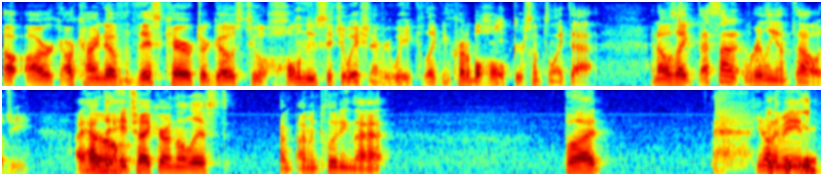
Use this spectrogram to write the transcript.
are are kind of this character goes to a whole new situation every week, like Incredible Hulk or something like that. And I was like, that's not really anthology. I have the Hitchhiker on the list. I'm, I'm including that. But you know what I mean? It,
